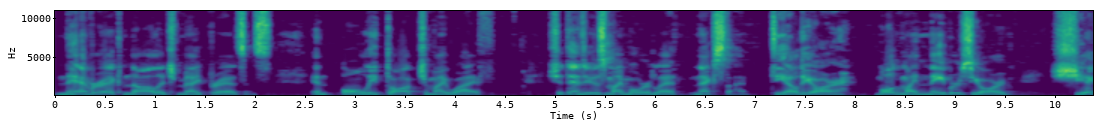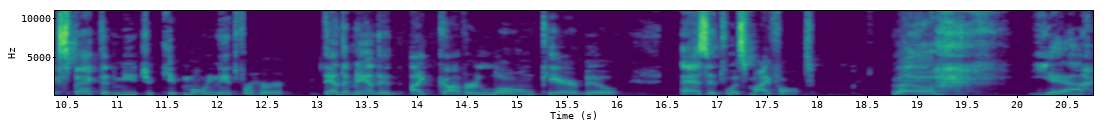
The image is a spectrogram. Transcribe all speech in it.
never acknowledged my presence, and only talked to my wife. She did use my mower next time. TLDR, mowed my neighbor's yard. She expected me to keep mowing it for her, then demanded I cover lawn care bill, as it was my fault. Well, yeah.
